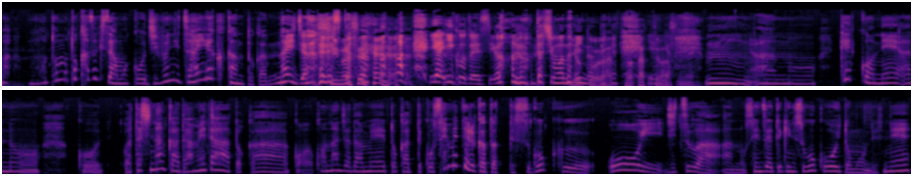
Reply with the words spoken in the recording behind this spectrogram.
まあ、もともと和樹さんもこう自分に罪悪感とかないじゃないですか。す いや、いいことですよ。あの、私もないので。分かってますね。うん、あの、結構ね、あの、こう私なんかダメだとかここんなんじゃダメとかってこう責めてる方ってすごく多い実はあの潜在的にすごく多いと思うんですね。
